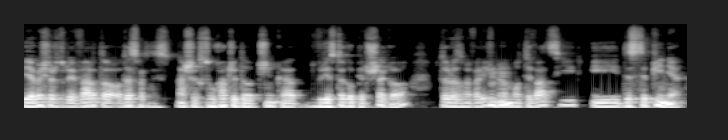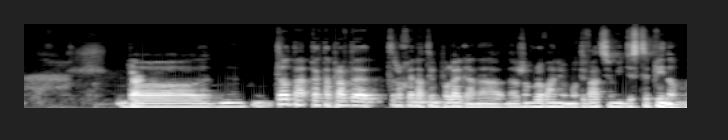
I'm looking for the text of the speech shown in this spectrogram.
Ja myślę, że tutaj warto odesłać naszych słuchaczy do odcinka 21, w którym rozmawialiśmy Mhm. o motywacji i dyscyplinie. Bo to na, tak naprawdę trochę na tym polega, na, na żonglowaniu motywacją i dyscypliną.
